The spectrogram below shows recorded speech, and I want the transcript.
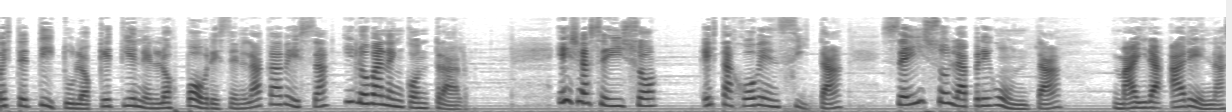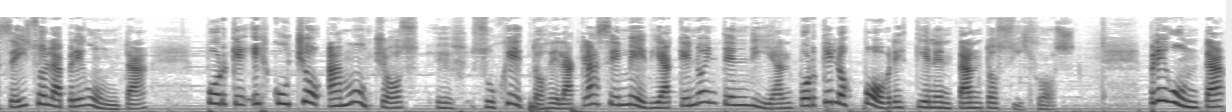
este título ¿Qué tienen los pobres en la cabeza? y lo van a encontrar. Ella se hizo esta jovencita se hizo la pregunta Mayra Arena se hizo la pregunta porque escuchó a muchos eh, sujetos de la clase media que no entendían por qué los pobres tienen tantos hijos. Pregunta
